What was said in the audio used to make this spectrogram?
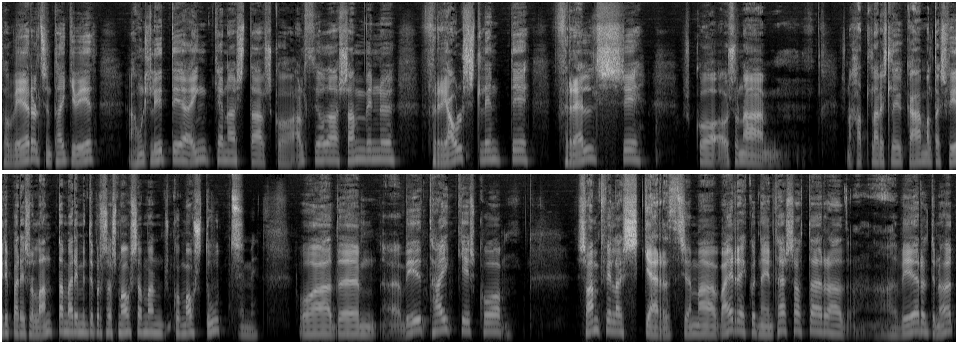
þá veröld sem tæki við að hún hliti að einkennast af sko alþjóða, samvinnu, frjálslindi, frelsi, sko svona, svona hallarislega gamaldags fyrirbæri svo landamæri myndi bara svona smá saman sko mást út Einmitt. og að um, við tæki sko samfélagsgerð sem að væri einhvern veginn þess áttar að, að veröldinu öll,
